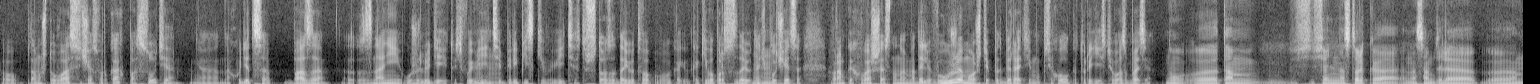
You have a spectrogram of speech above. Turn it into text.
Потому что у вас сейчас в руках, по сути, э, находится база знаний уже людей. То есть вы видите mm-hmm. переписки, вы видите, что задают, какие вопросы задают. Значит, mm-hmm. получается, в рамках вашей основной модели вы уже можете подбирать ему психолога, который есть у вас в базе. Ну, э, там все не настолько, на самом деле, э,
